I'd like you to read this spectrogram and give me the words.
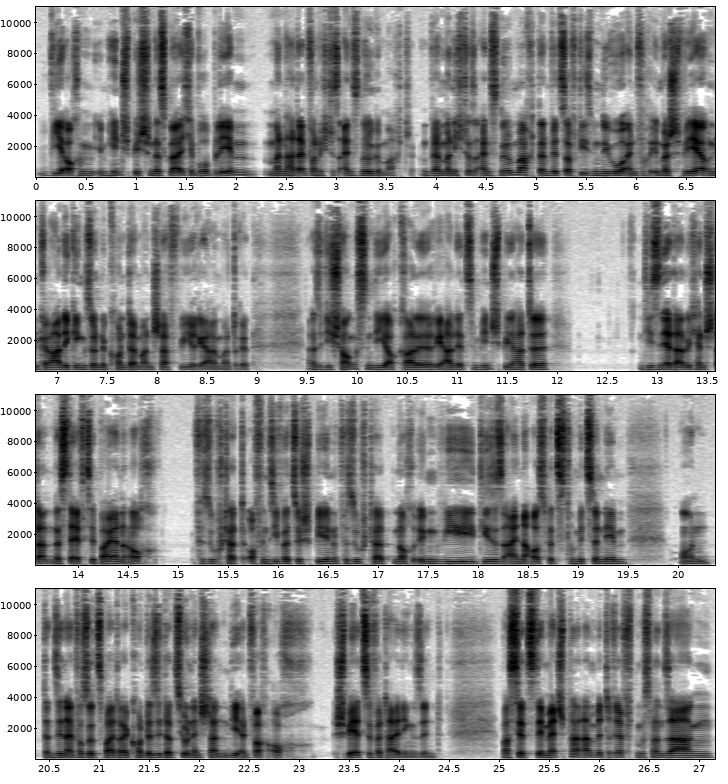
wie auch im, im Hinspiel, schon das gleiche Problem. Man hat einfach nicht das 1-0 gemacht. Und wenn man nicht das 1-0 macht, dann wird es auf diesem Niveau einfach immer schwer und gerade gegen so eine Kontermannschaft wie Real Madrid. Also die Chancen, die auch gerade Real jetzt im Hinspiel hatte, die sind ja dadurch entstanden, dass der FC Bayern auch versucht hat, offensiver zu spielen und versucht hat, noch irgendwie dieses eine Auswärtstor mitzunehmen. Und dann sind einfach so zwei, drei Kontersituationen entstanden, die einfach auch schwer zu verteidigen sind. Was jetzt den Matchplan anbetrifft, muss man sagen,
